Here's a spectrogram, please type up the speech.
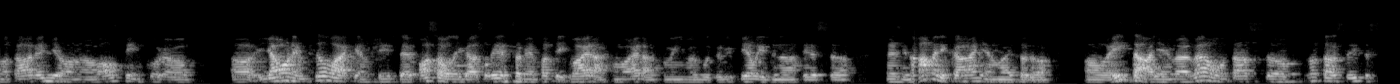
no tā reģiona valstīm, kur jauniem cilvēkiem šīs pasaulīgās lietas arvien patīk vairāk un vairāk, un viņi varbūt ir pielīdzināties, nezinu, amerikāņiem vai tādā vai itāļiem, vai vēl, un tās, nu, tās visas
